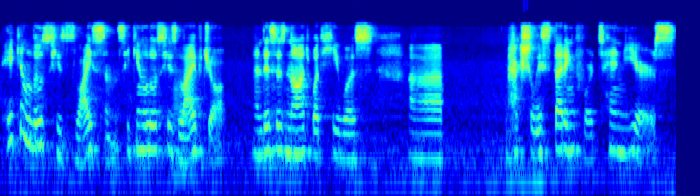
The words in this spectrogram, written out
he can lose his license, he can lose his life job, and this is not what he was uh, actually studying for 10 years.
